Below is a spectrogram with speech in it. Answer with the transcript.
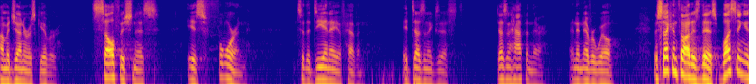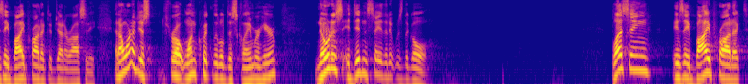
I'm a generous giver. Selfishness is foreign to the DNA of heaven. It doesn't exist. It doesn't happen there, and it never will. The second thought is this blessing is a byproduct of generosity. And I want to just throw out one quick little disclaimer here. Notice it didn't say that it was the goal. Blessing is a byproduct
